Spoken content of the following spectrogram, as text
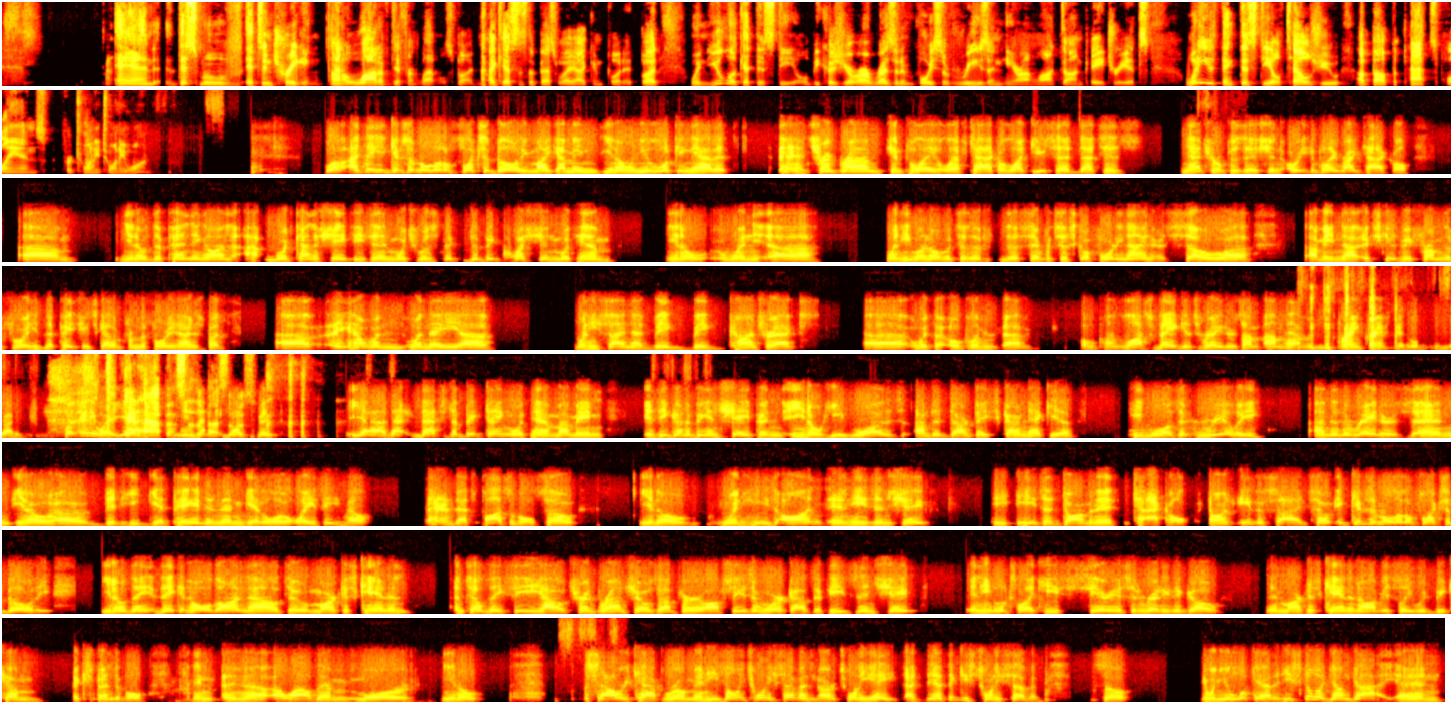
And this move, it's intriguing on a lot of different levels, but I guess is the best way I can put it. But when you look at this deal, because you're our resident voice of reason here on Locked On Patriots, what do you think this deal tells you about the Pats' plans for 2021? Well, I think it gives them a little flexibility, Mike. I mean, you know, when you're looking at it, Trent Brown can play left tackle, like you said. That's his natural position, or you can play right tackle. Um, you know, depending on what kind of shape he's in, which was the the big question with him. You know, when uh, when he went over to the the San Francisco 49ers. So, uh, I mean, uh, excuse me, from the the Patriots got him from the 49ers, but uh, you know, when when they uh, when he signed that big big contract uh, with the Oakland uh, Oakland, Las Vegas Raiders. I'm I'm having brain cramps here, right? But anyway, yeah, it happens I mean, to the that, best of us. Been, yeah, that that's the big thing with him. I mean, is he going to be in shape? And you know, he was under Dante Scarnecchia. He wasn't really under the Raiders. And you know, uh, did he get paid and then get a little lazy? Well, that's possible. So, you know, when he's on and he's in shape, he, he's a dominant tackle on either side. So it gives them a little flexibility. You know, they, they can hold on now to Marcus Cannon until they see how Trent Brown shows up for off-season workouts. If he's in shape and he looks like he's serious and ready to go, then Marcus Cannon obviously would become expendable and, and uh, allow them more, you know, salary cap room. And he's only 27 or 28. I, I think he's 27. So when you look at it, he's still a young guy, and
